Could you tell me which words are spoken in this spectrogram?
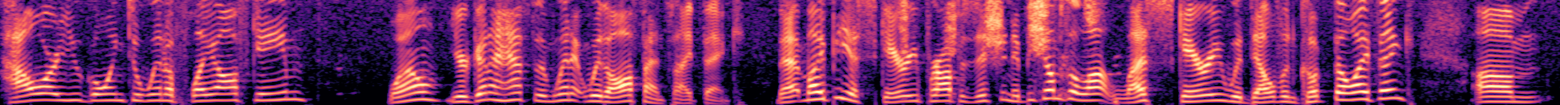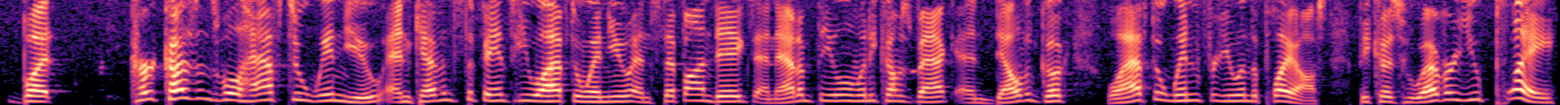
how are you going to win a playoff game? Well, you're going to have to win it with offense, I think. That might be a scary proposition. It becomes a lot less scary with Dalvin Cook, though, I think. Um, but Kirk Cousins will have to win you, and Kevin Stefanski will have to win you, and Stefon Diggs and Adam Thielen when he comes back, and Dalvin Cook will have to win for you in the playoffs because whoever you play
